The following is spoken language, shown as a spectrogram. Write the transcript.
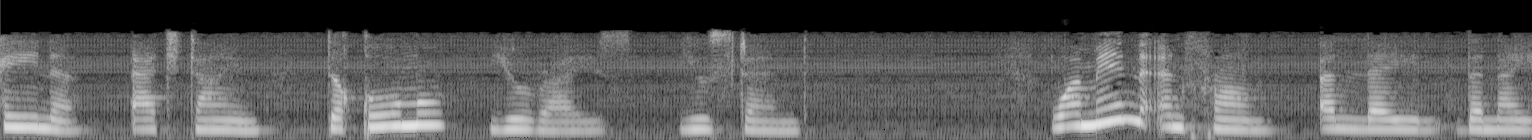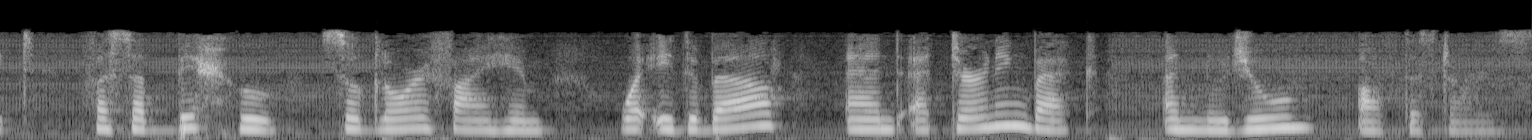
حين at time تقوم you rise you stand ومن and from الليل the night فسبحه so glorify him وإدبار and at turning back النجوم of the stars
